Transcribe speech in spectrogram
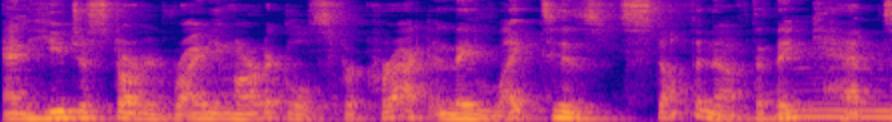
And he just started writing articles for Cracked, and they liked his stuff enough that they Mm. kept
